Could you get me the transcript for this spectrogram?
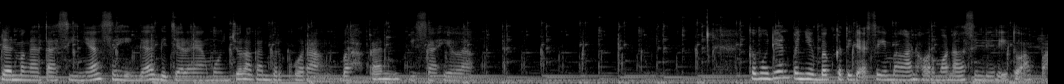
dan mengatasinya sehingga gejala yang muncul akan berkurang, bahkan bisa hilang. Kemudian penyebab ketidakseimbangan hormonal sendiri itu apa?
